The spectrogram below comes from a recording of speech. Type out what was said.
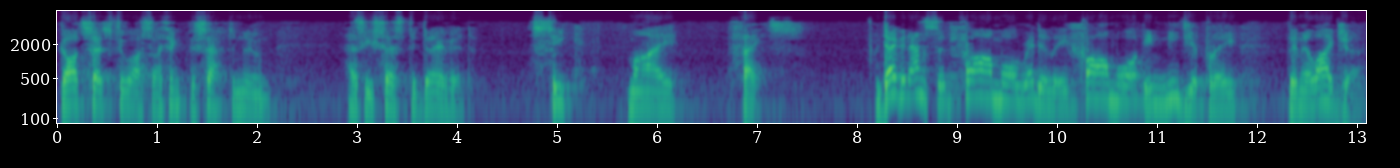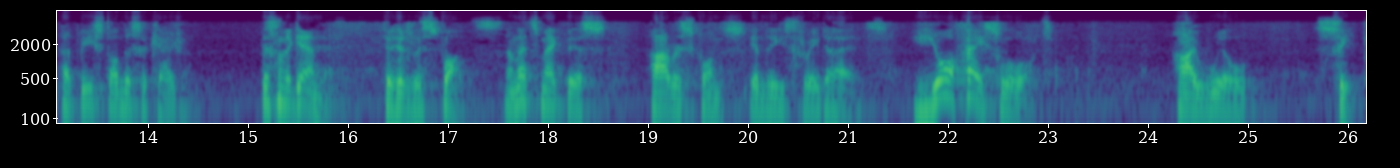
God says to us, I think this afternoon, as he says to David, Seek my face. David answered far more readily, far more immediately than Elijah, at least on this occasion. Listen again to his response. And let's make this our response in these three days. Your face, Lord, I will seek.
